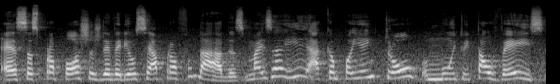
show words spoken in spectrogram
essas propostas deveriam ser aprofundadas. Mas aí a campanha entrou muito e talvez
